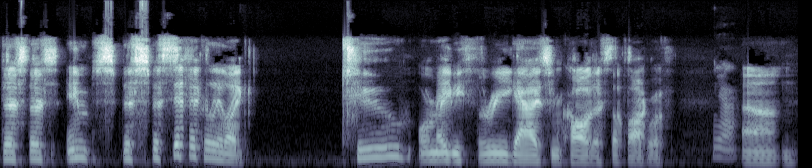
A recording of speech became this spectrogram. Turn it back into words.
there's there's there's specifically like two or maybe three guys from college I still talk with. Yeah. Um,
